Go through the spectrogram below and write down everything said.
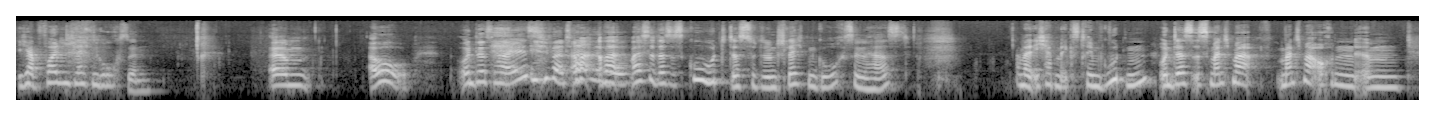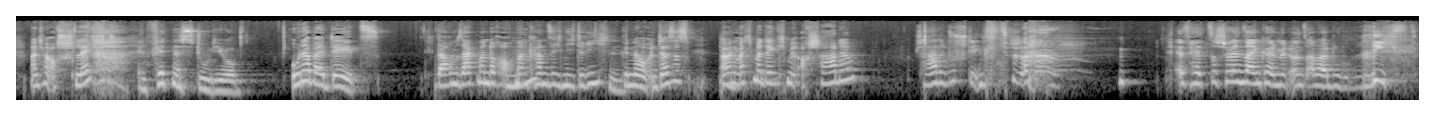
Ich habe voll den schlechten Geruchssinn. ähm, oh. Und das heißt. Ich aber, aber weißt du, das ist gut, dass du einen schlechten Geruchssinn hast. Weil ich habe einen extrem guten. Und das ist manchmal, manchmal auch ein, ähm, manchmal auch schlecht. Im Fitnessstudio. Oder bei Dates. Darum sagt man doch auch, Mhm. man kann sich nicht riechen. Genau. Und das ist, manchmal denke ich mir auch schade. Schade, du stinkst. es hätte so schön sein können mit uns, aber du riechst.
